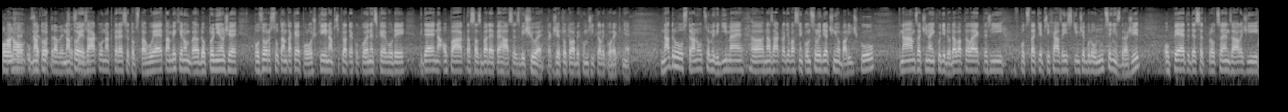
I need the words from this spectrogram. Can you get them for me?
položek, ano, u všech na to, potravin na to je zákon, na které se to vztahuje. Tam bych jenom eh, doplnil, že pozor, jsou tam také položky, například jako kojenecké vody, kde naopak ta sazba DPH se zvyšuje. Takže toto, abychom říkali korektně. Na druhou stranu, co my vidíme eh, na základě vlastně konsolidačního balíčku, k nám začínají chodit dodavatelé, kteří v podstatě přicházejí s tím, že budou nuceni zdražit, opět 10%, záleží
